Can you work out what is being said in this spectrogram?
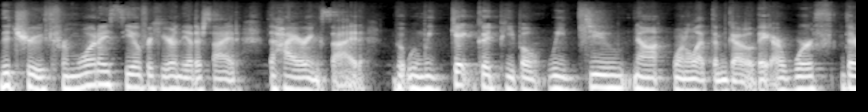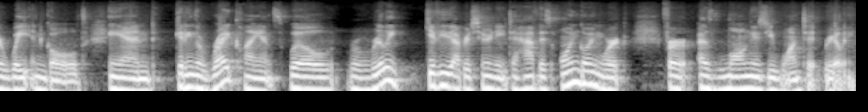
the truth from what I see over here on the other side, the hiring side. But when we get good people, we do not want to let them go. They are worth their weight in gold and getting the right clients will, will really give you the opportunity to have this ongoing work for as long as you want it, really.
